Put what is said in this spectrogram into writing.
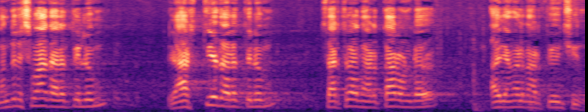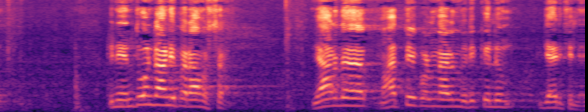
മന്ത്രിസഭാ തലത്തിലും രാഷ്ട്രീയ തലത്തിലും ചർച്ചകൾ നടത്താറുണ്ട്. അത് ഞങ്ങൾ നടത്തുകയും ചെയ്തു. പിന്നെ എന്തുകൊണ്ടാണ് ഈ പരാമർശം? ഞാനത് മാറ്റിക്കൊള്ളണമെന്ന് ഒരിക്കലും വിചാരിച്ചില്ല.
